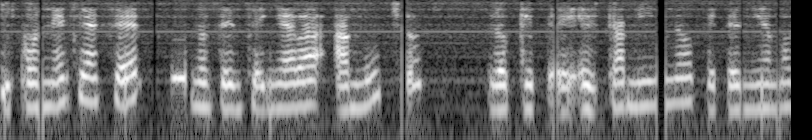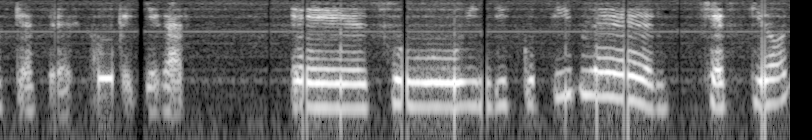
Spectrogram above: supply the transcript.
Y con ese hacer nos enseñaba a muchos lo que el camino que teníamos que hacer, que llegar. Eh, su indiscutible gestión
